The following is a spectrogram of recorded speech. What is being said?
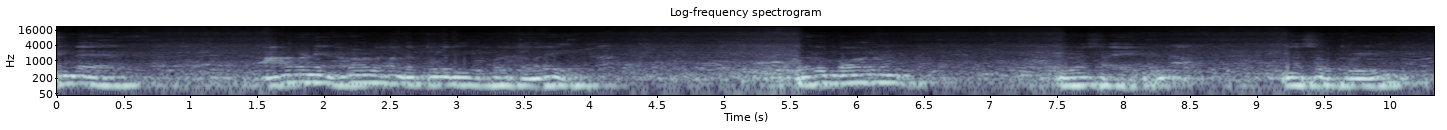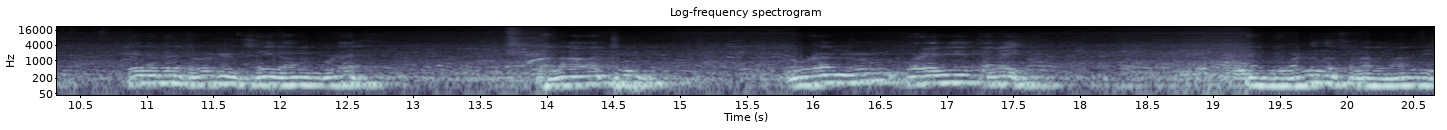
இந்த ஆரணி நாடாளுமன்ற தொகுதியை பொறுத்தவரை பெரும்பாலும் விவசாயிகள் நெசவு தொழில் பிற பிற தொழில்கள் செய்தாலும் கூட எல்லாவற்றும் உழன்றும் குழவே தலை என்று வள்ளுவர் சொன்னது மாதிரி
